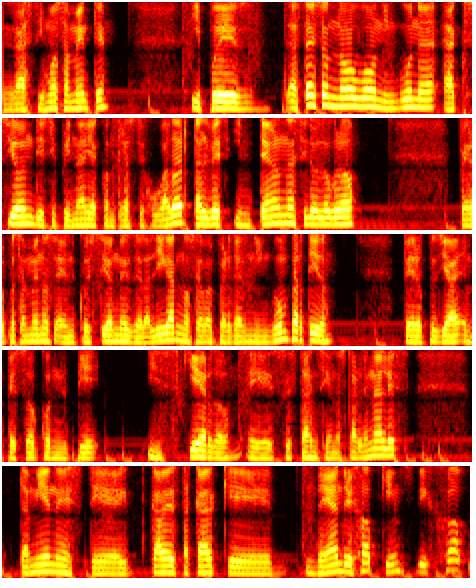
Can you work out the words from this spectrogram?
lastimosamente. Y pues hasta eso no hubo ninguna acción disciplinaria contra este jugador. Tal vez interna si lo logró. Pero pues al menos en cuestiones de la liga no se va a perder ningún partido. pero pues ya empezó con el pie izquierdo eh, su estancia en los Cardenales. También este, cabe destacar que de Andrew Hopkins, de Hop,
